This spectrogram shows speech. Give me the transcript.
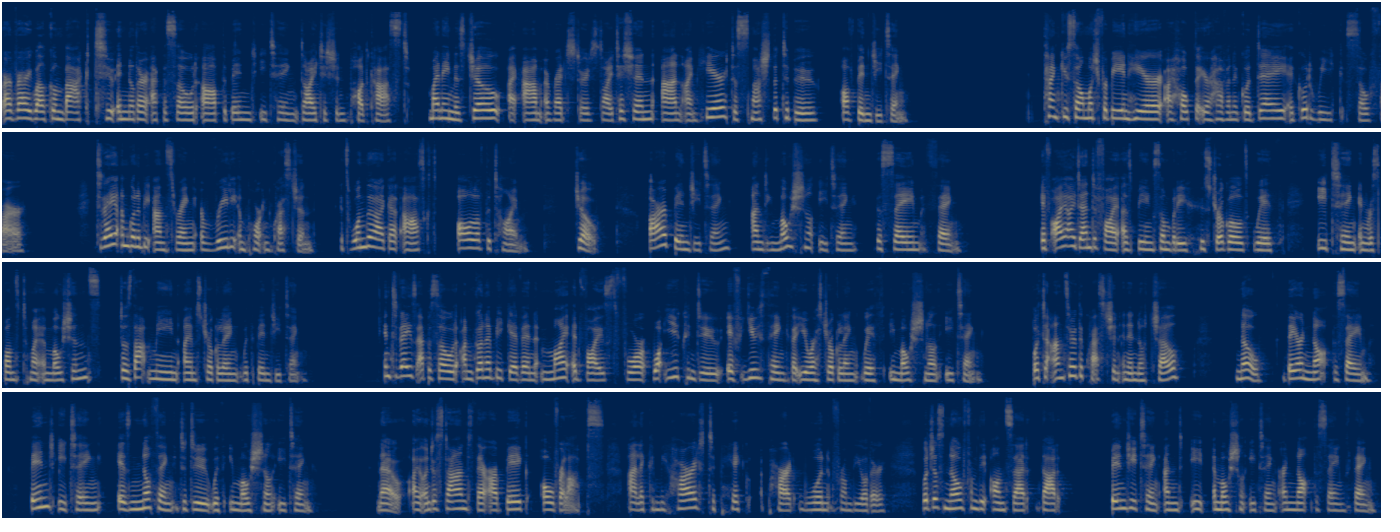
You are very welcome back to another episode of the Binge Eating Dietitian podcast. My name is Jo. I am a registered dietitian and I'm here to smash the taboo of binge eating. Thank you so much for being here. I hope that you're having a good day, a good week so far. Today, I'm going to be answering a really important question. It's one that I get asked all of the time. Jo, are binge eating and emotional eating the same thing? If I identify as being somebody who struggled with eating in response to my emotions, does that mean I am struggling with binge eating? In today's episode, I'm going to be giving my advice for what you can do if you think that you are struggling with emotional eating. But to answer the question in a nutshell, no, they are not the same. Binge eating is nothing to do with emotional eating. Now, I understand there are big overlaps and it can be hard to pick apart one from the other, but just know from the onset that binge eating and eat, emotional eating are not the same thing.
